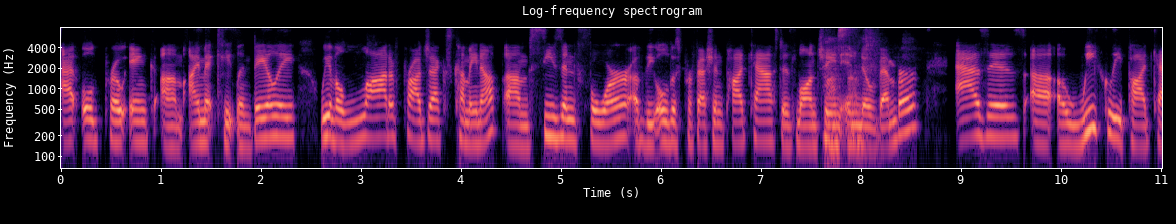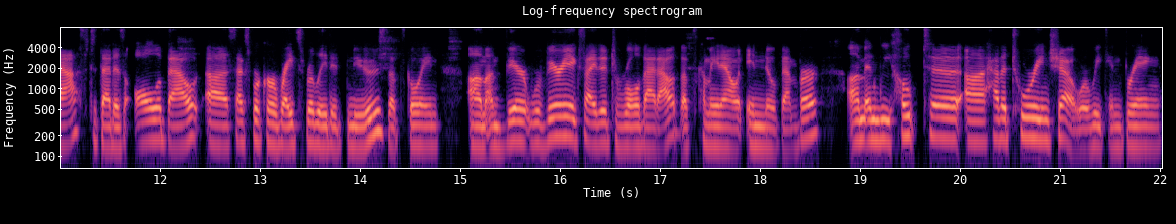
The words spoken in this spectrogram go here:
at Old Pro Inc. Um, I'm at Kaytlin Bailey. We have a lot of projects coming up. Um, season four of the Oldest Profession podcast is launching Awesome. in November. As is uh, a weekly podcast that is all about uh, sex worker rights related news. That's going. Um, I'm very. We're very excited to roll that out. That's coming out in November. Um, and we hope to uh, have a touring show where we can bring,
